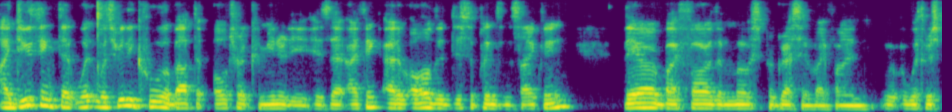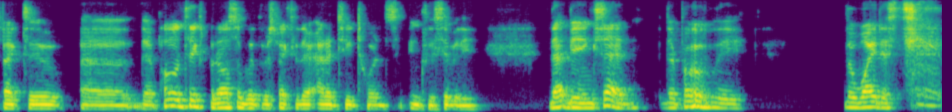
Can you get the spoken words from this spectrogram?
I do think that what, what's really cool about the ultra community is that I think out of all the disciplines in cycling, they are by far the most progressive. I find w- with respect to uh, their politics, but also with respect to their attitude towards inclusivity. That being said, they're probably the whitest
